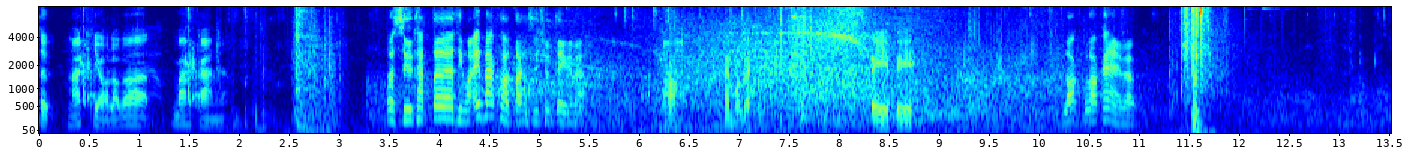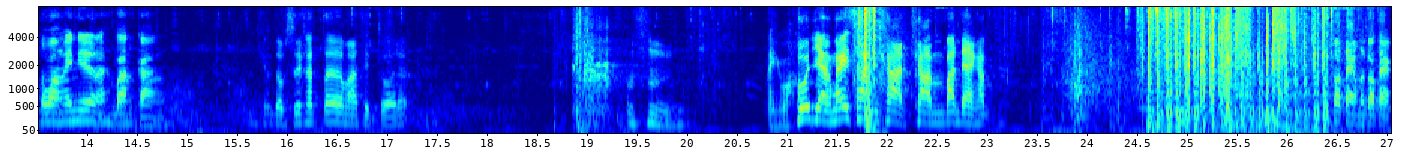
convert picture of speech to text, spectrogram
ตึกม้าเขียวแล้วก็บ้านกลางอะเราซื้อคัตเตอร์ทิ้งไว้ไอ้ยบ้าขอตังค์ซื้อชุบเต็งได้ไหมอะให้หมดเลยเปเปล็อกล็อกให้ไหนอยแบบระวังไอ้นี่ด้วยนะ บ้านกลางเราซื้อคัตเตอร์มาติดตัวแล้วยอื้อหือไหนวะพูดอย่างไม่ทันขาดคำบ้านแดงครับ มันก็แตกมันก็แตก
